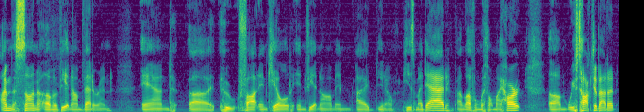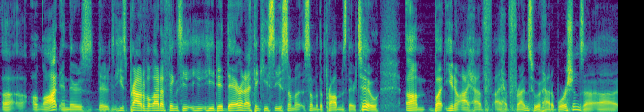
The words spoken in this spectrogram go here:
I'm the son of a Vietnam veteran, and uh, who fought and killed in Vietnam. And I, you know, he's my dad. I love him with all my heart. Um, we've talked about it uh, a lot, and there's, there's, he's proud of a lot of things he, he, he did there, and I think he sees some of, some of the problems there too. Um, but you know, I have I have friends who have had abortions, uh, uh,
